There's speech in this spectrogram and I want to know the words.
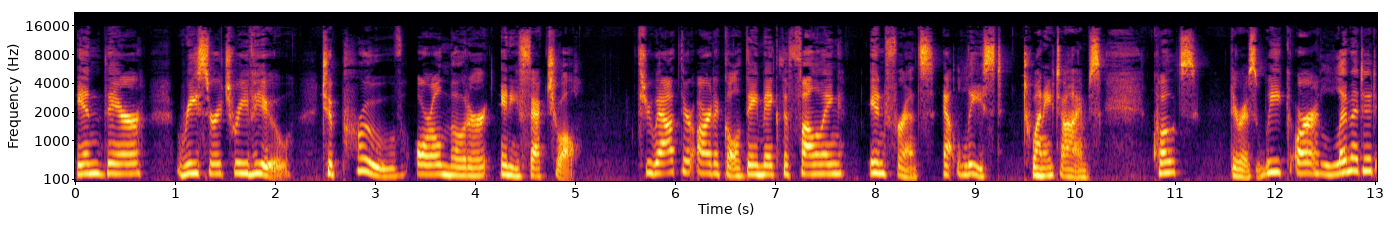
in their research review to prove oral motor ineffectual. Throughout their article, they make the following inference at least 20 times. Quotes, there is weak or limited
